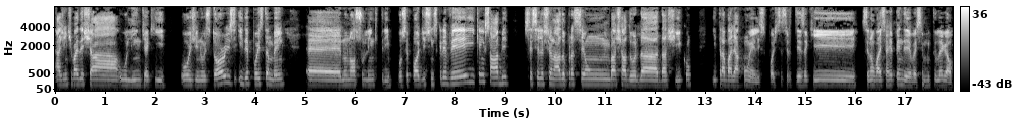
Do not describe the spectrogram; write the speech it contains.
a gente vai deixar o link aqui hoje no Stories e depois também é, no nosso Linktree. Você pode se inscrever e, quem sabe, ser selecionado para ser um embaixador da, da Chicom e trabalhar com eles. Pode ter certeza que você não vai se arrepender, vai ser muito legal.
